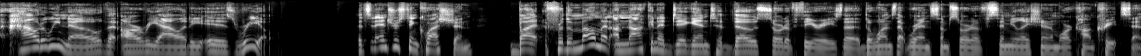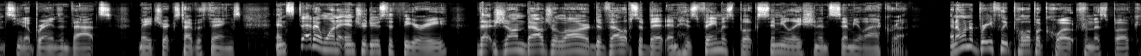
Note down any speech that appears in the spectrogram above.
how do we know that our reality is real? It's an interesting question. But for the moment, I'm not going to dig into those sort of theories, the, the ones that were in some sort of simulation in a more concrete sense, you know, brains and vats, matrix type of things. Instead, I want to introduce a theory that Jean Baudrillard develops a bit in his famous book, Simulation and Simulacra. And I want to briefly pull up a quote from this book.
